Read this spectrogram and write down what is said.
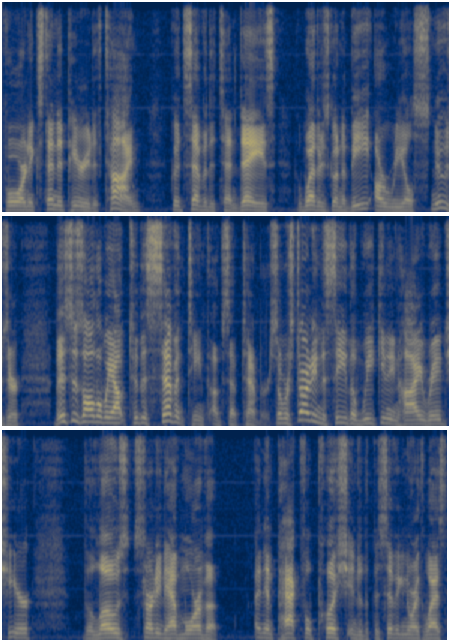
for an extended period of time, good seven to 10 days, the weather's going to be a real snoozer. This is all the way out to the 17th of September. So we're starting to see the weakening high ridge here. The lows starting to have more of a an impactful push into the Pacific Northwest.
